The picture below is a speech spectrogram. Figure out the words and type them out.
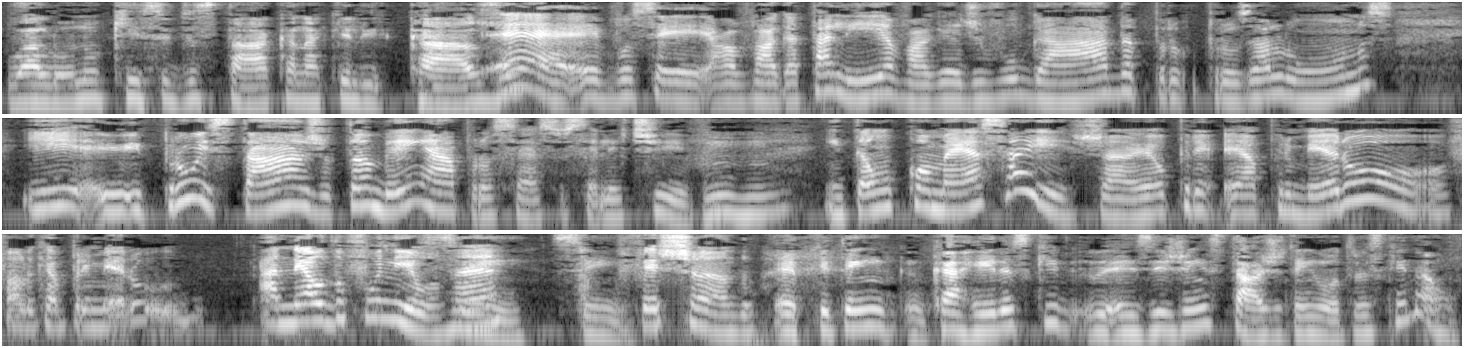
O aluno que se destaca naquele caso. É, é você, a vaga tá ali, a vaga é divulgada para os alunos e, e para o estágio também há processo seletivo. Uhum. Então começa aí, já é o, é a primeiro, eu falo que é o primeiro anel do funil, Sim, né? sim. Fechando. É, porque tem carreiras que exigem estágio, tem outras que não.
